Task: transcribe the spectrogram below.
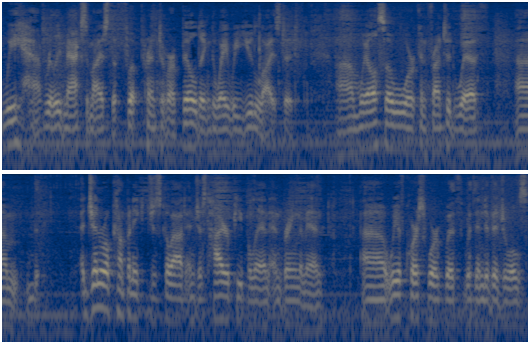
we have really maximized the footprint of our building the way we utilized it. Um, we also were confronted with um, a general company could just go out and just hire people in and bring them in. Uh, we, of course, work with, with individuals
